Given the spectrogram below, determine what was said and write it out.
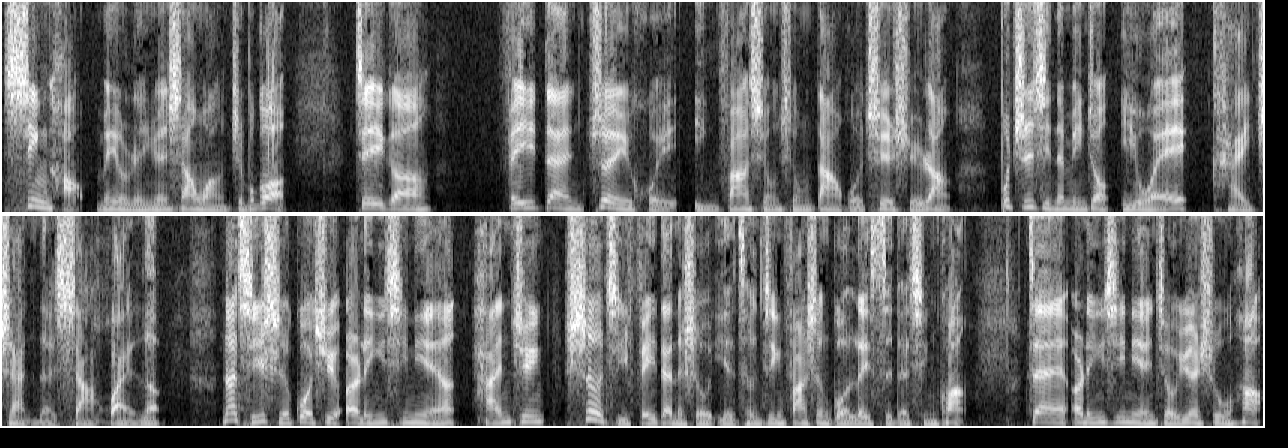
幸好没有人员伤亡。只不过这个飞弹坠毁引发熊熊大火，确实让不知情的民众以为。开战的吓坏了。那其实过去二零一七年韩军射击飞弹的时候，也曾经发生过类似的情况。在二零一七年九月十五号，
